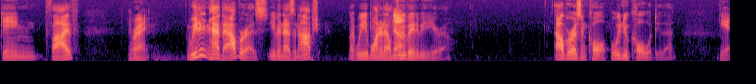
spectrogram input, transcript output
game five? right We didn't have Alvarez even as an option. Like we wanted Altuve No. to be the hero. Alvarez and Cole, but we knew Cole would do that. Yeah.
